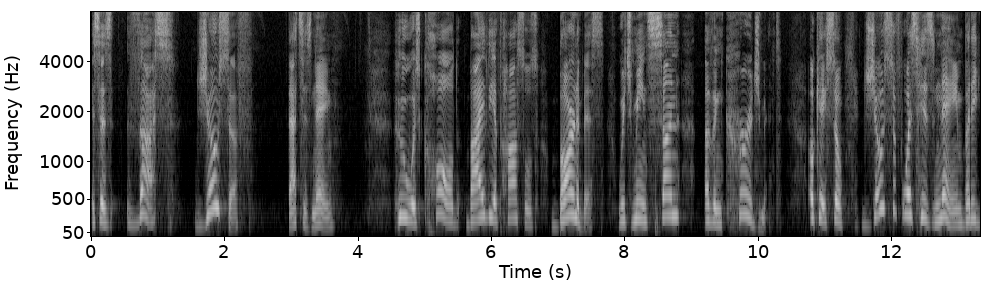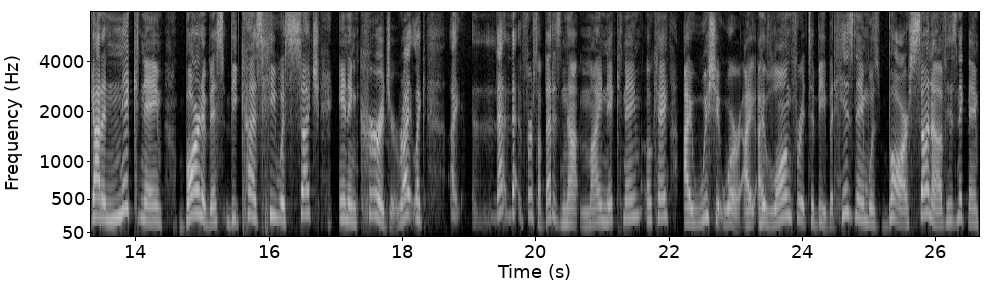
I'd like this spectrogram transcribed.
It says, Thus Joseph, that's his name, who was called by the apostles Barnabas, which means son of encouragement. Okay, so Joseph was his name, but he got a nickname Barnabas because he was such an encourager, right? Like, I, that, that, first off, that is not my nickname, okay? I wish it were. I, I long for it to be. But his name was Bar, son of, his nickname,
